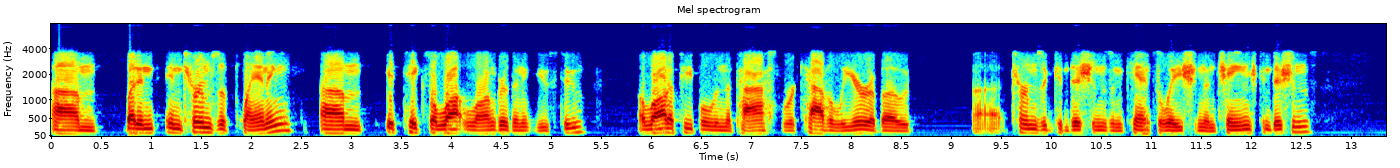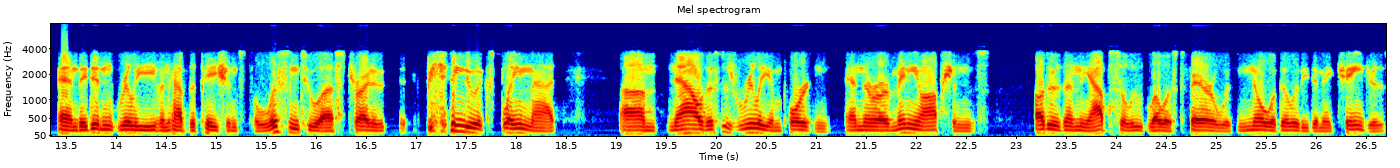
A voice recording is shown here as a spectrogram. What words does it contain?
Um, but in in terms of planning, um, it takes a lot longer than it used to a lot of people in the past were cavalier about uh, terms and conditions and cancellation and change conditions, and they didn't really even have the patience to listen to us try to begin to explain that. Um, now this is really important, and there are many options other than the absolute lowest fare with no ability to make changes.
